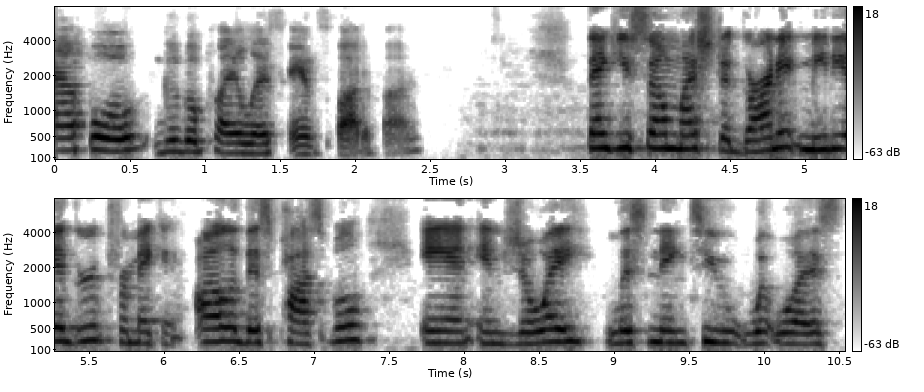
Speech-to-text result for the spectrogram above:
Apple, Google Playlists, and Spotify. Thank you so much to Garnet Media Group for making all of this possible and enjoy listening to what was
